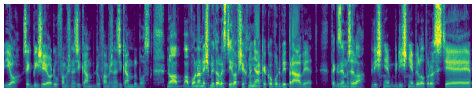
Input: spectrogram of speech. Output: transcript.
Jo, řekl bych, že jo, doufám, že neříkám, doufám, že neříkám blbost. No a, a ona, než mi tohle stihla všechno nějak jako odvyprávět, tak zemřela, když mě, když mě bylo prostě,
